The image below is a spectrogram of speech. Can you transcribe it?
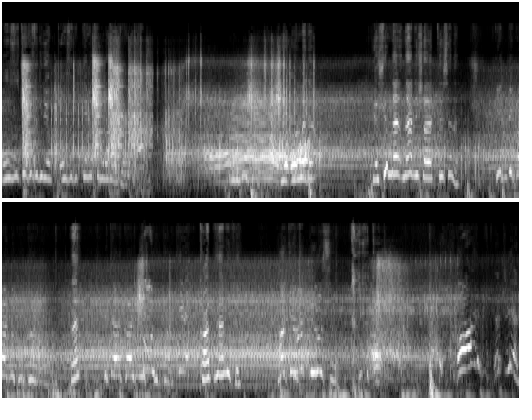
Hızlı çok hızlı gidiyorum. Hızlı gittiğim için vuramazlar. Ya ölmedim. Ya şu ne, nerede işaretlesene? Git bir kalbi kurtar beni. He? Bir tane kalbini kurtar. Kalp nerede ki? Haritaya bak görürsün. Ay. Lütfen.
